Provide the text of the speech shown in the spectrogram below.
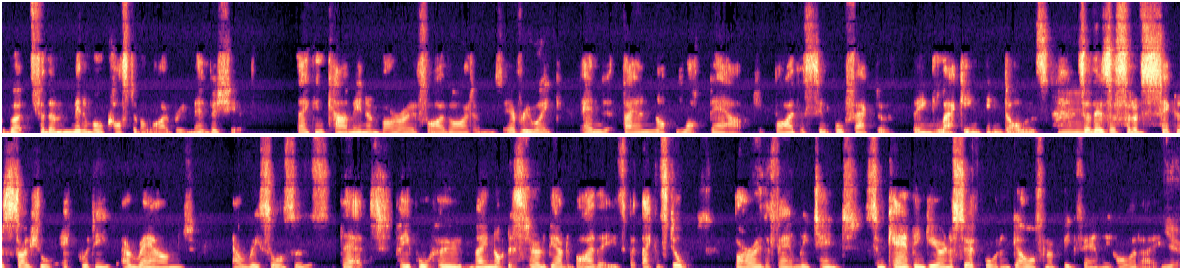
But for the minimal cost of a library membership, they can come in and borrow five items every week. And they are not locked out by the simple fact of being lacking in dollars. Mm. So there's a sort of social equity around our resources that people who may not necessarily be able to buy these, but they can still borrow the family tent, some camping gear, and a surfboard and go off on a big family holiday. Yeah.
